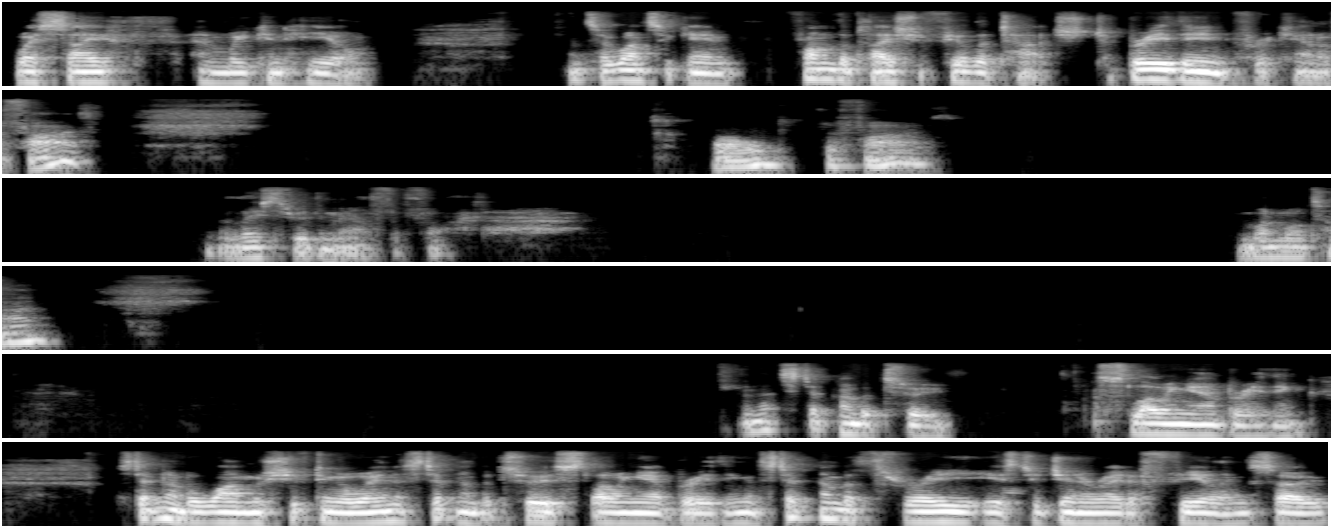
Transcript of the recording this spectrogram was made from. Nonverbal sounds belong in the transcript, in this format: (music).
we're safe and we can heal. And so once again, from the place you feel the touch to breathe in for a count of five. Hold for five. Release through the mouth for five. One more time. And that's step number two, slowing our breathing. Step number one was shifting awareness. Step number two slowing our breathing. And step number three is to generate a feeling. So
